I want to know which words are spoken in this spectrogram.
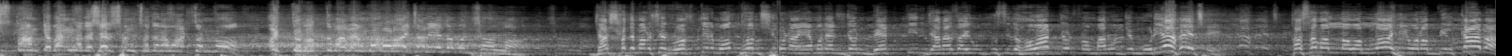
ইসলামকে বাংলাদেশের সংসদে নেওয়ার জন্য যার সাথে মানুষের রক্তের বন্ধন ছিল না, এমন একজন ব্যক্তির জানাজায় উপস্থিত হওয়ার জন্য মানুষ যে মরিয়া হয়েছে, কাসাম আল্লাহ আল্লাহি রব্বিল কাবা,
